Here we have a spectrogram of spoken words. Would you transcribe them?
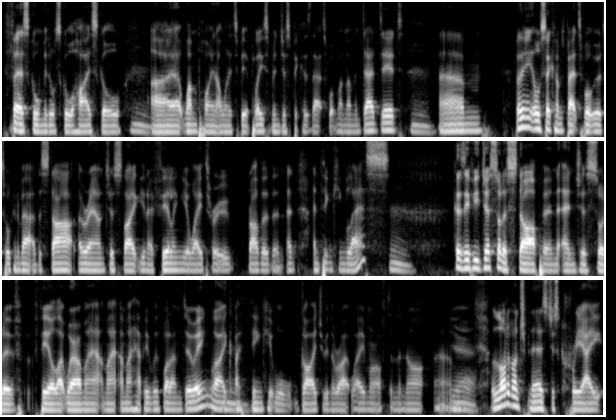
first school, middle school, high school. Hmm. Uh, at one point, I wanted to be a policeman just because that's what my mum and dad did. Hmm. Um, but I think it also comes back to what we were talking about at the start around just like, you know, feeling your way through rather than and, and thinking less. Hmm. Because if you just sort of stop and, and just sort of feel like where am I at? Am I am I happy with what I'm doing? Like I Mm. think it will guide you in the right way more often than not. Um, yeah. A lot of entrepreneurs just create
